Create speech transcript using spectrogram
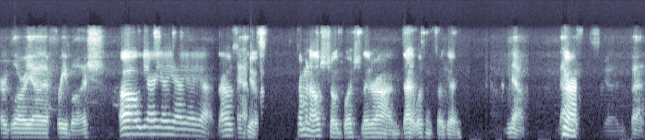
Her Gloria Freebush. oh yeah, yeah, yeah, yeah, yeah, that was Yeah. cute. Someone else showed Bush later on. That wasn't so good. No, that Yeah. was good. But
